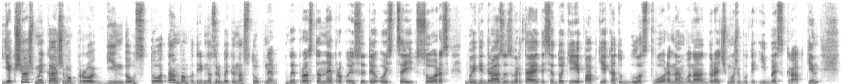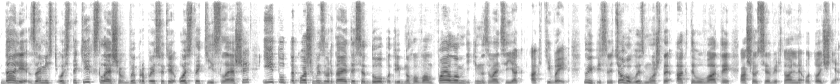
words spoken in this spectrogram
Якщо ж ми кажемо про Windows, то там вам потрібно зробити наступне: ви просто не прописуєте ось цей source, ви відразу звертаєтеся до тієї папки, яка тут була створена. Вона, до речі, може бути і без крапки. Далі, замість ось таких слешів, ви прописуєте ось такі слеші, і тут також ви звертаєтеся до потрібного вам файлу, який називається як Activate. Ну і після цього ви зможете активувати ваше ось це віртуальне оточення.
